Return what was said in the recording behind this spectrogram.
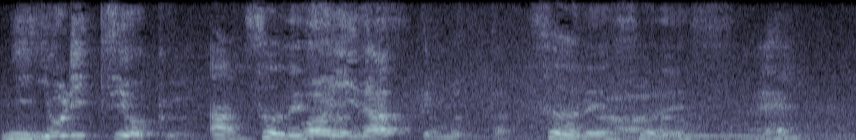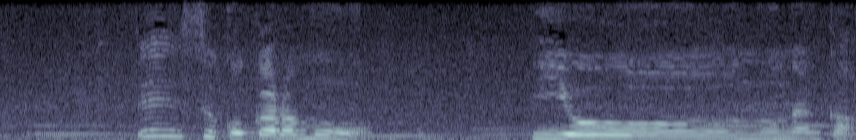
により強くあそうです。いいなって思ったそうですそうです。ねでそこからもう美容のなんか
